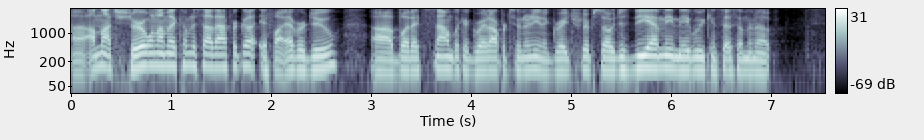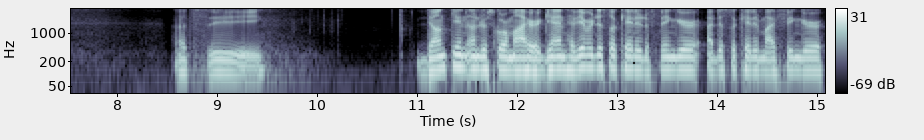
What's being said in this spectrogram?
uh, I'm not sure when I'm going to come to South Africa, if I ever do, uh, but it sounds like a great opportunity and a great trip. So just DM me. Maybe we can set something up. Let's see. Duncan underscore Meyer again. Have you ever dislocated a finger? I dislocated my finger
